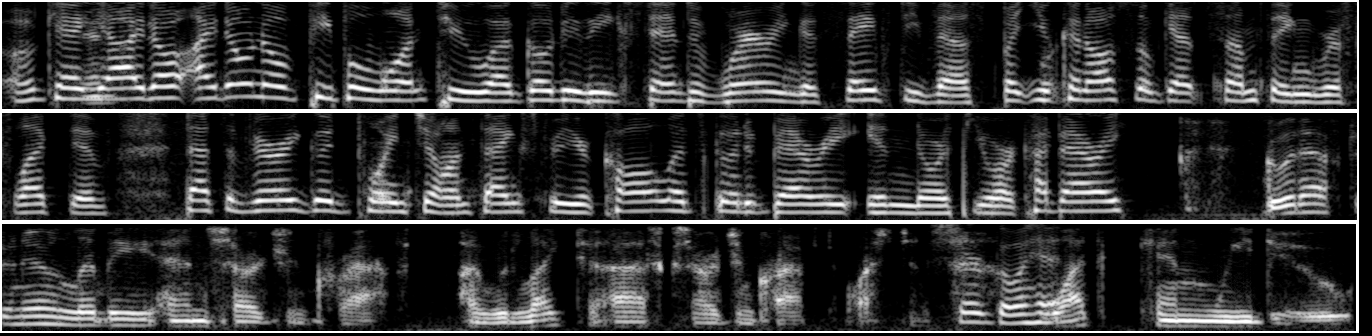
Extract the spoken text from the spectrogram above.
Okay, and yeah, I don't, I don't know if people want to uh, go to the extent of wearing a safety vest, but you can also get something reflective. That's a very good point, John. Thanks for your call. Let's go to Barry in North York. Hi, Barry. Good afternoon, Libby and Sergeant Kraft. I would like to ask Sergeant Kraft a question. Sure, go ahead. What can we do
